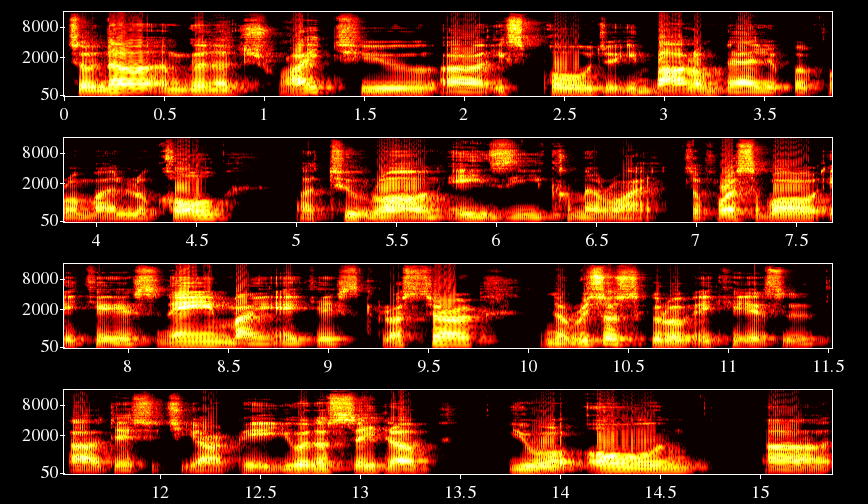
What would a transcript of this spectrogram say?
So now I'm going to try to uh, expose the environment variable from my local uh, to run AZ command line. So first of all, AKS name, my AKS cluster, and the resource group AKS uh. You're going to set up your own uh,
